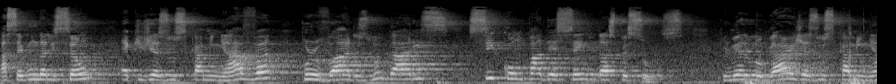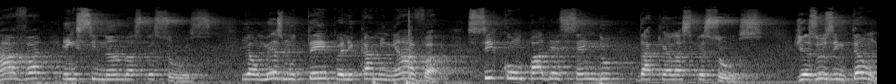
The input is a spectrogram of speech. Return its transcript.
A segunda lição é que Jesus caminhava por vários lugares, se compadecendo das pessoas. Em primeiro lugar, Jesus caminhava ensinando as pessoas, e ao mesmo tempo ele caminhava se compadecendo daquelas pessoas. Jesus, então,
